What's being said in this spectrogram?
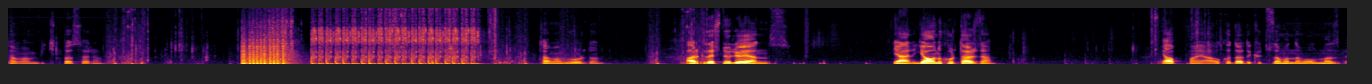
Tamam bir kit basarım. Tamam vurdun. Arkadaşın ölüyor yalnız. Yani ya onu kurtaracaksın. Yapma ya o kadar da kötü zamanlama olmaz be.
